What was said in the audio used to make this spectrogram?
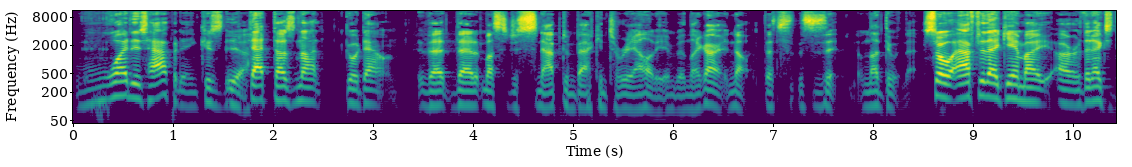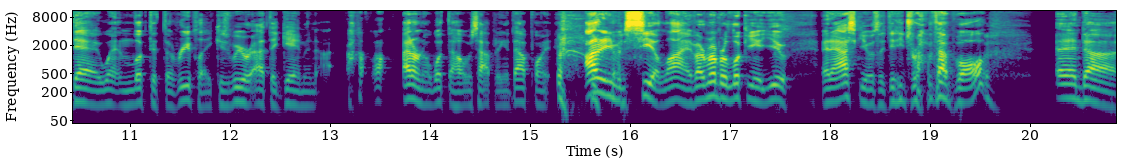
What is happening? Because Yeah. that does not go down. that that must have just snapped him back into reality and been like, all right, no, that's this is it. I'm not doing that. So after that game, I or the next day, I went and looked at the replay because we were at the game, and I, I don't know what the hell was happening at that point. I didn't even see it live. I remember looking at you and asking I was like, "Did he drop that ball?" And uh,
